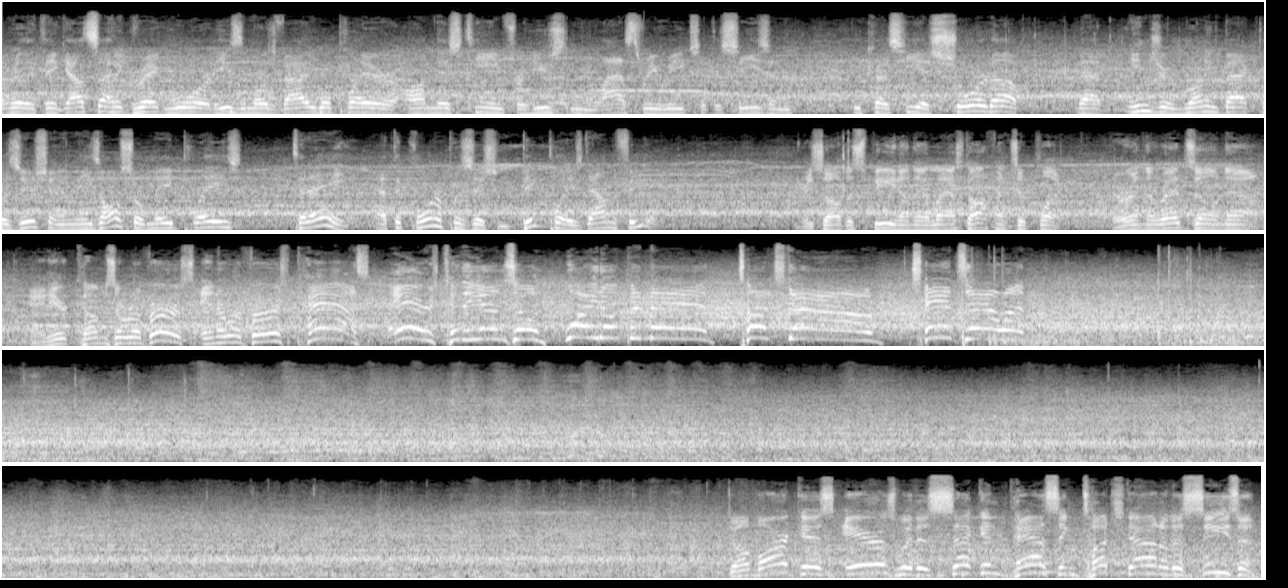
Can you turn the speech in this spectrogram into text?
I really think outside of Greg Ward, he's the most valuable player on this team for Houston in the last three weeks of the season because he has shored up that injured running back position. And he's also made plays today at the corner position. Big plays down the field. We saw the speed on their last offensive play. They're in the red zone now. And here comes a reverse and a reverse pass. Ayers to the end zone. Wide open man. Touchdown. Chance DeMarcus Ayers with his second passing touchdown of the season.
